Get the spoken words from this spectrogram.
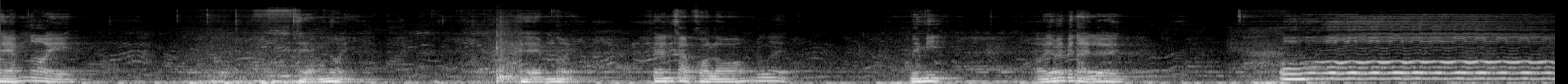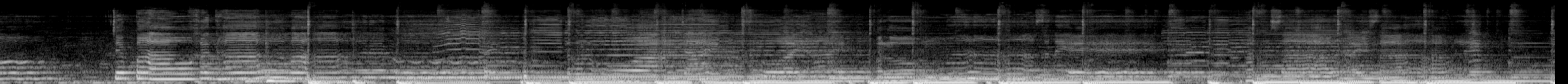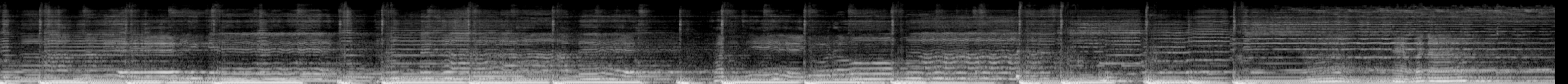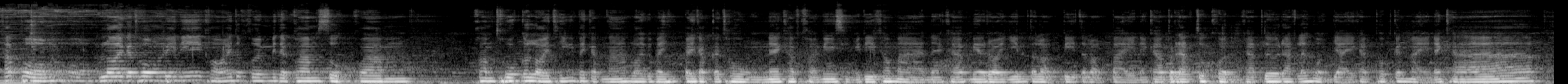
ถมหน่อย แถมหน่อย แถมหน่อย แฟนคลับขอร้องด้วย ไม่มีอ๋อยังไม่ไปไหนเลย โอ้ จะเป่าคาถ ครับผมลอยกระทงปีนี้ขอให้ทุกคนมีแต่ความสุขความความทุกข์ก็ลอยทิ้งไปกับน้ำลอยไปไปกับกระทงนะครับขอให้มีสิ่งดีๆเข้ามานะครับ มีรอยยิ้มตลอดปีตลอดไปนะครับ รักทุกคนครับด้วยรักและห่วงใยครับ พบกันใหม่นะครับ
